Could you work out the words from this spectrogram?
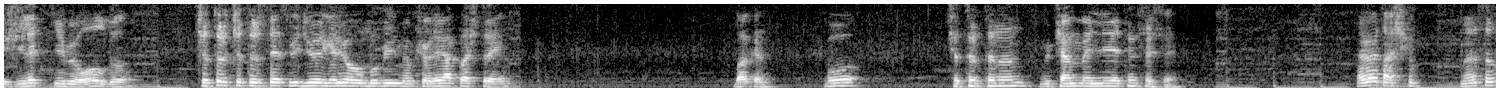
jilet gibi oldu. Çıtır çıtır ses videoya geliyor mu bilmiyorum. Şöyle yaklaştırayım. Bakın. Bu çıtırtının mükemmelliyetin sesi. Evet aşkım. Nasıl?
